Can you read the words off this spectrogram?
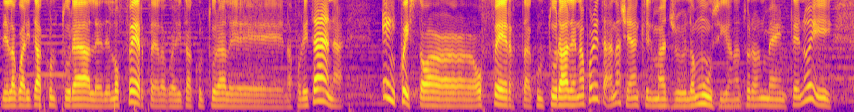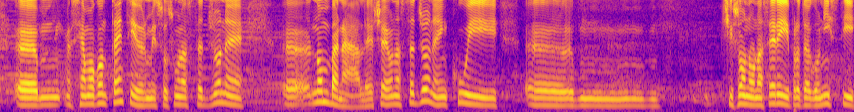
della qualità culturale dell'offerta, della qualità culturale napoletana e in questa eh, offerta culturale napoletana c'è anche il Maggio della musica naturalmente. Noi ehm, siamo contenti di aver messo su una stagione eh, non banale, cioè una stagione in cui eh, ci sono una serie di protagonisti,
